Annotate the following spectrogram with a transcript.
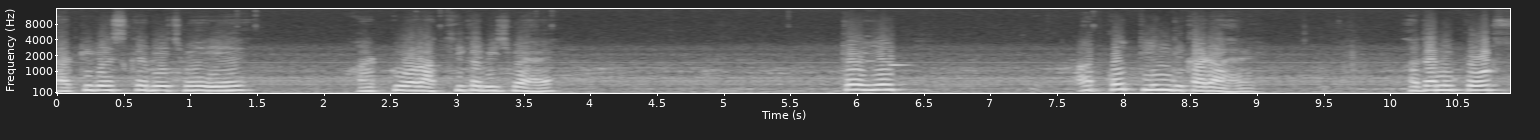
थर्टी डेज़ के बीच में ये आर टू और आर थ्री के बीच में है। तो ये आपको तीन दिखा रहा है। अदानी पोर्ट्स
